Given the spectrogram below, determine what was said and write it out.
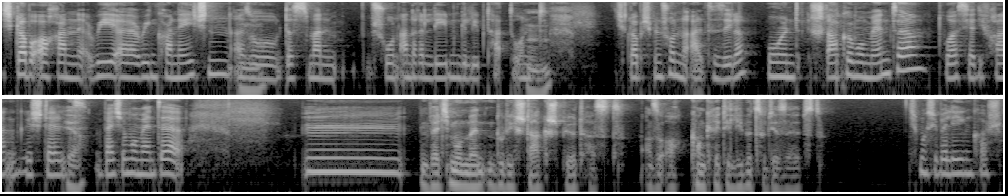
ich glaube auch an Re äh, Reincarnation, also dass man schon andere Leben gelebt hat. Und Mhm. ich glaube, ich bin schon eine alte Seele. Und starke Momente, du hast ja die Frage gestellt, Ja. welche Momente. Mm, In welchen Momenten du dich stark gespürt hast? Also auch konkret die Liebe zu dir selbst. ich muss überlegen, Kosch.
